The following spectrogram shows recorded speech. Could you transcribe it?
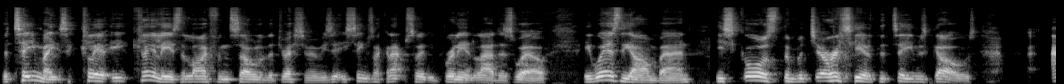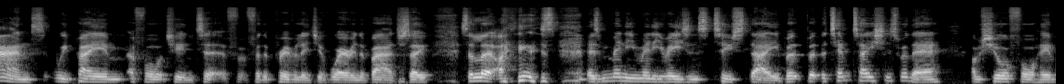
The teammates are clear. He clearly is the life and soul of the dressing room. He's, he seems like an absolutely brilliant lad as well. He wears the armband. He scores the majority of the team's goals and we pay him a fortune to for, for, the privilege of wearing the badge. So, so look, I think there's, there's many many reasons to stay, but but the temptations were there. I'm sure for him.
